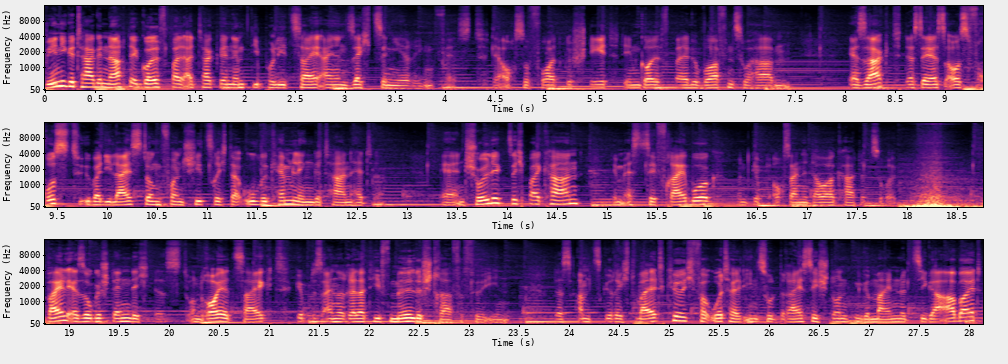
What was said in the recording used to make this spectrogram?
Wenige Tage nach der Golfballattacke nimmt die Polizei einen 16-Jährigen fest, der auch sofort gesteht, den Golfball geworfen zu haben. Er sagt, dass er es aus Frust über die Leistung von Schiedsrichter Uwe Kemmling getan hätte. Er entschuldigt sich bei Kahn, dem SC Freiburg und gibt auch seine Dauerkarte zurück. Weil er so geständig ist und Reue zeigt, gibt es eine relativ milde Strafe für ihn. Das Amtsgericht Waldkirch verurteilt ihn zu 30 Stunden gemeinnütziger Arbeit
